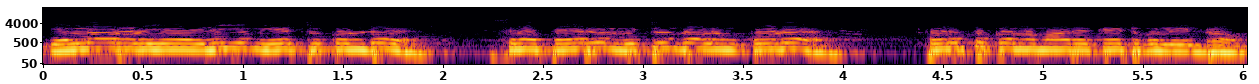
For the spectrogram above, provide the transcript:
எல்லாருடைய இதையும் ஏற்றுக்கொண்டு சில பெயர்கள் விட்டிருந்தாலும் கூட பொறுத்து கொள்ளுமாறு கேட்டுக்கொள்கின்றோம்.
